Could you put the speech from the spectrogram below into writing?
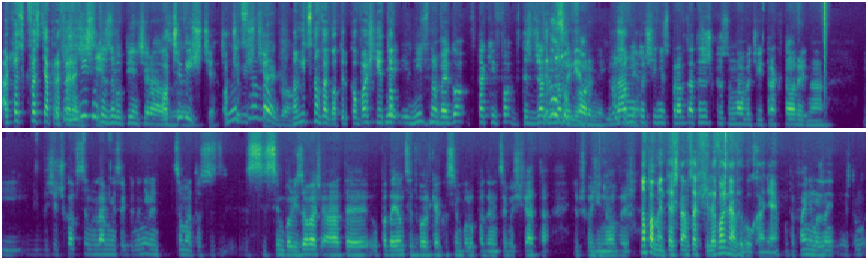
ale to jest kwestia No to preferencji. widzieliśmy to znowu pięć razy. Oczywiście, Czyli nic oczywiście. nowego. No nic nowego, tylko właśnie to. Nie, nic nowego w takiej też w żadnej nowej Rozumiem, formie. I dla rozumiem. mnie to się nie sprawdza, te rzeczy, które są nowe, czyli traktory na i wycieczkowcem dla mnie jest jakby, no nie wiem, co ma to symbolizować, a te upadające dworki jako symbol upadającego świata, że przychodzi nowy, No pamiętasz, tam za chwilę wojna wybucha, nie? no to fajnie można, zresztą,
